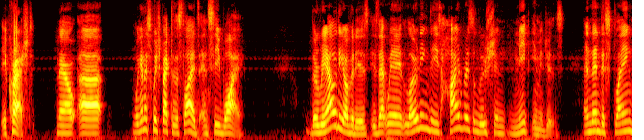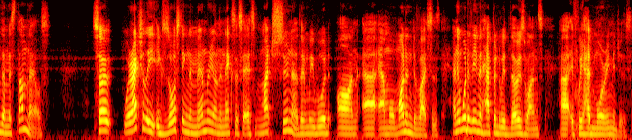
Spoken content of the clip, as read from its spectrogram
It crashed. Now, uh, we're going to switch back to the slides and see why. The reality of it is, is that we're loading these high resolution meat images and then displaying them as thumbnails. So we're actually exhausting the memory on the Nexus S much sooner than we would on uh, our more modern devices. And it would have even happened with those ones uh, if we had more images.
